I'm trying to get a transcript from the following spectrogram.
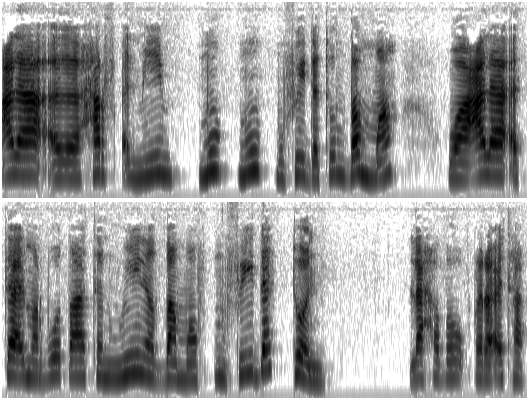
على آه، حرف الميم مو مو مفيدة ضمة. وعلى التاء المربوطة تنوين الضمة مفيدة تون. لاحظوا قراءتها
